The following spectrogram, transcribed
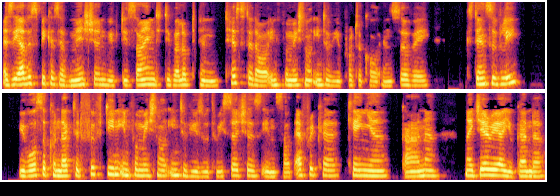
as the other speakers have mentioned, we've designed, developed, and tested our informational interview protocol and survey extensively. We've also conducted 15 informational interviews with researchers in South Africa, Kenya, Ghana, Nigeria, Uganda,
